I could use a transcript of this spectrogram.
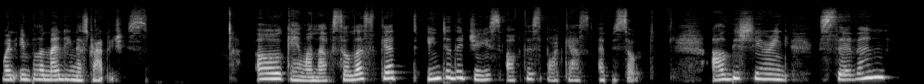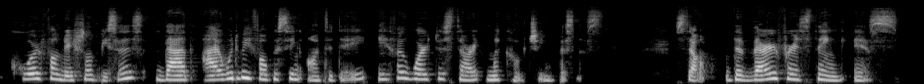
when implementing the strategies. Okay, my love. So let's get into the juice of this podcast episode. I'll be sharing seven core foundational pieces that I would be focusing on today if I were to start my coaching business. So the very first thing is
